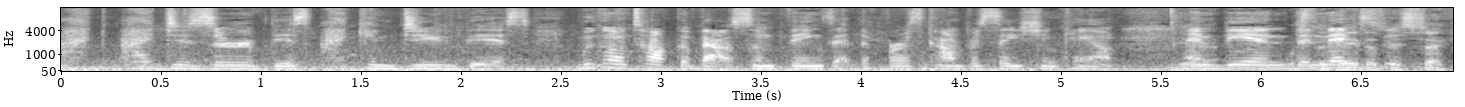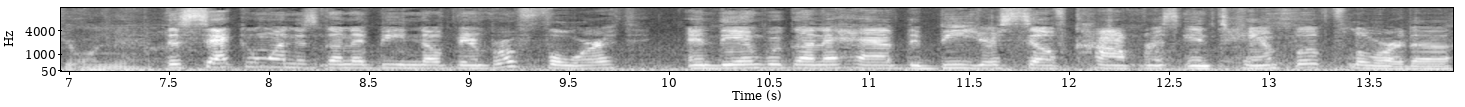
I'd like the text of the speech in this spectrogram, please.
I, I deserve this. I can do this. We're gonna talk about some things at the first conversation camp, Yeah. and then What's the the next date of the second one. Yeah. the second one is going to be November 4th. And then we're going to have the Be Yourself conference in Tampa, Florida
